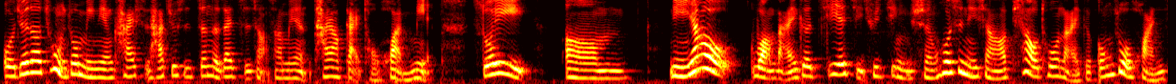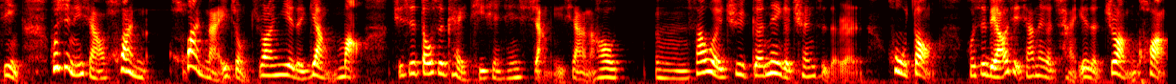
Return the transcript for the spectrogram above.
我觉得处女座明年开始，他就是真的在职场上面，他要改头换面，所以，嗯。你要往哪一个阶级去晋升，或是你想要跳脱哪一个工作环境，或是你想要换换哪一种专业的样貌，其实都是可以提前先想一下，然后嗯，稍微去跟那个圈子的人互动，或是了解一下那个产业的状况。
